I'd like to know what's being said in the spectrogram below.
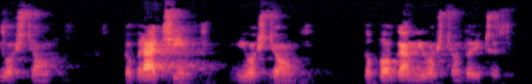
Miłością do braci, miłością do Boga, miłością do ojczyzny.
